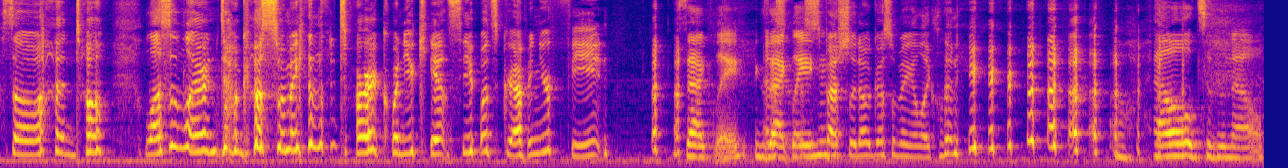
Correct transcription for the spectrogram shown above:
so don't lesson learned: don't go swimming in the dark when you can't see what's grabbing your feet. Exactly, exactly. especially don't go swimming in Lake Lanier. Hell to the no.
